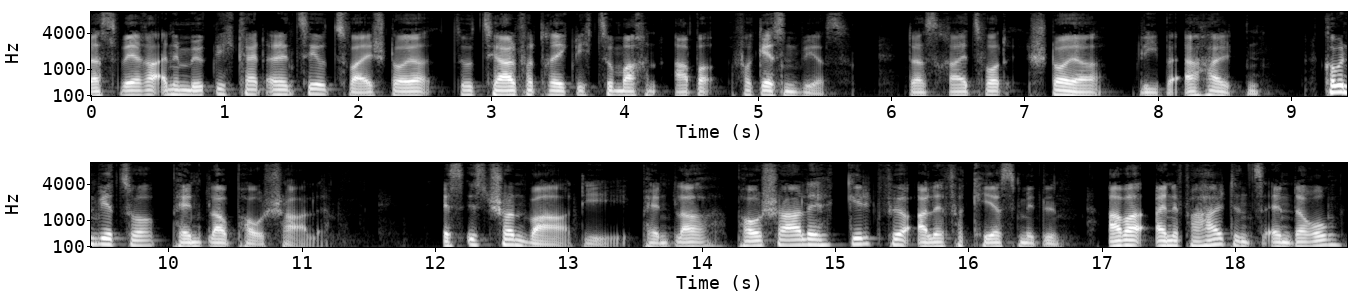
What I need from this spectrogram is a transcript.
Das wäre eine Möglichkeit, eine CO2-Steuer sozialverträglich zu machen, aber vergessen wir's. Das Reizwort Steuer bliebe erhalten. Kommen wir zur Pendlerpauschale. Es ist schon wahr, die Pendlerpauschale gilt für alle Verkehrsmittel. Aber eine Verhaltensänderung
